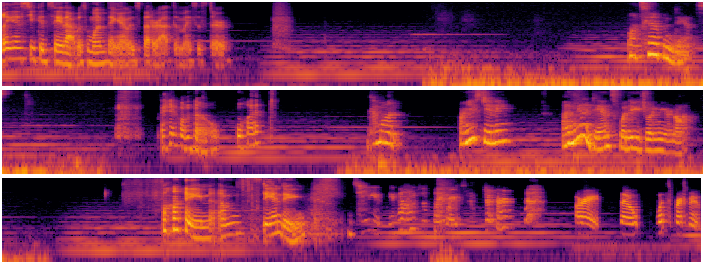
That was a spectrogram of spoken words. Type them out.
I guess you could say that was one thing I was better at than my sister. Let's get up and dance. I don't know. What? Come on. Are you standing? I'm gonna dance whether you join me or not. Fine, I'm standing. Jeez, you know I'm just like my sister. Alright, so what's the first move?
